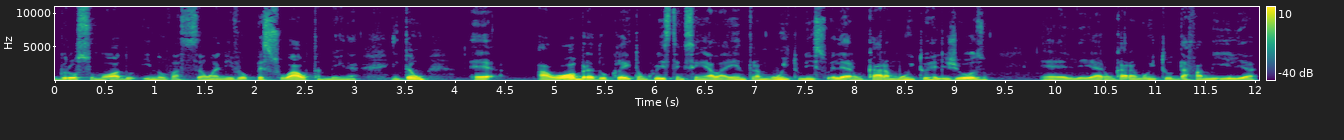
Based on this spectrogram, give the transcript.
grosso modo, inovação a nível pessoal também, né? Então, é, a obra do Clayton Christensen, ela entra muito nisso. Ele era um cara muito religioso, é, ele era um cara muito da família,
